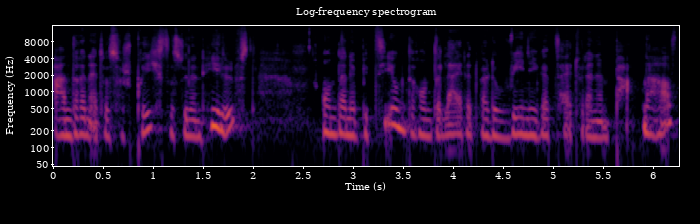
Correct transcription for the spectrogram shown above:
anderen etwas versprichst, dass du ihnen hilfst und deine Beziehung darunter leidet, weil du weniger Zeit für deinen Partner hast,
